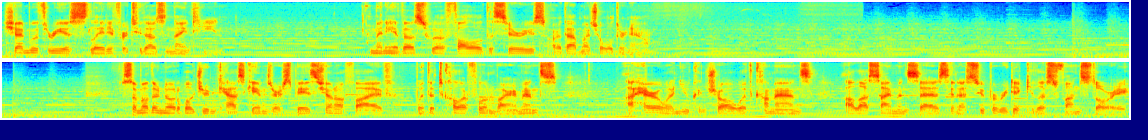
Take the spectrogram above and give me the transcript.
Shenmue 3 is slated for 2019. Many of us who have followed the series are that much older now. Some other notable Dreamcast games are Space Channel 5 with its colorful environments, a heroine you control with commands a la Simon Says in a super ridiculous fun story.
